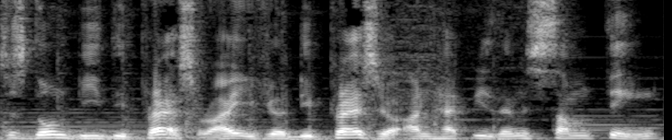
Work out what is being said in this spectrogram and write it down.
Just don't be depressed, right? If you're depressed, you're unhappy, then something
